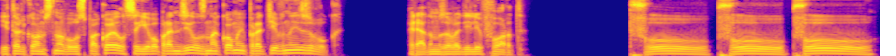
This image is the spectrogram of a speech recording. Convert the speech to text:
И только он снова успокоился, его пронзил знакомый противный звук. Рядом заводили форд. Пфу, пфу, пфу.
